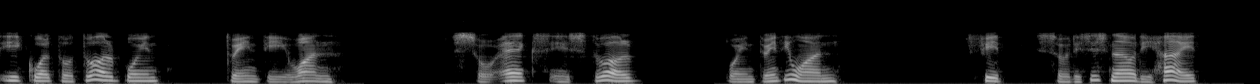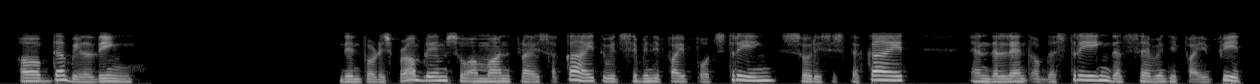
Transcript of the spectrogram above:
equal to 12.21 so x is 12.21 feet. So this is now the height of the building. Then for this problem so a man flies a kite with 75 foot string. So this is the kite and the length of the string that's 75 feet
